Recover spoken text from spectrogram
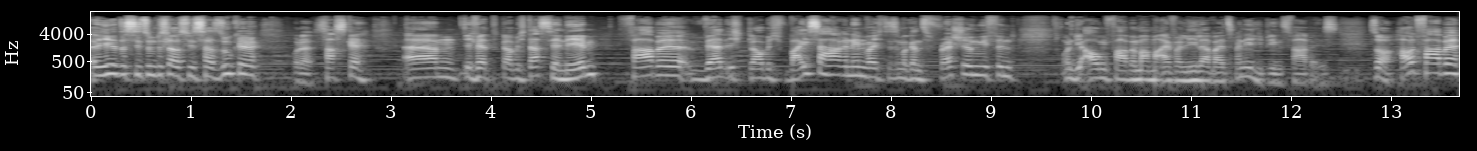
Hier, das sieht so ein bisschen aus wie Sasuke oder Sasuke. Ähm, ich werde, glaube ich, das hier nehmen. Farbe werde ich, glaube ich, weiße Haare nehmen, weil ich das immer ganz fresh irgendwie finde. Und die Augenfarbe machen wir einfach lila, weil es meine Lieblingsfarbe ist. So, Hautfarbe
